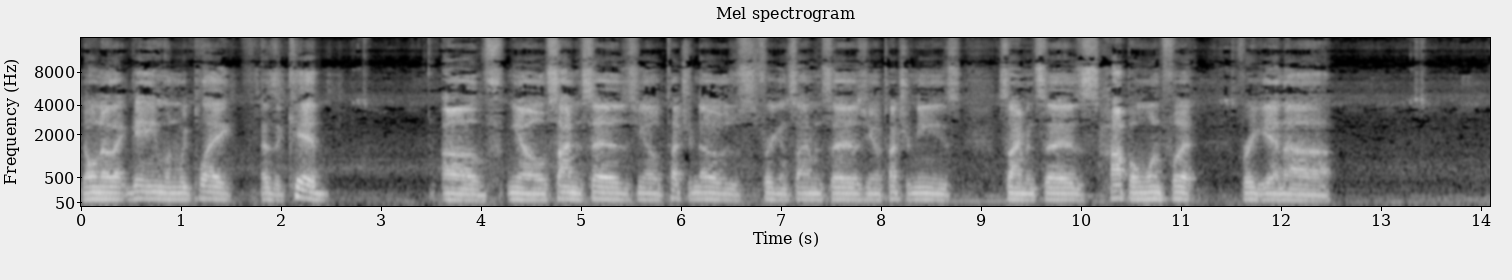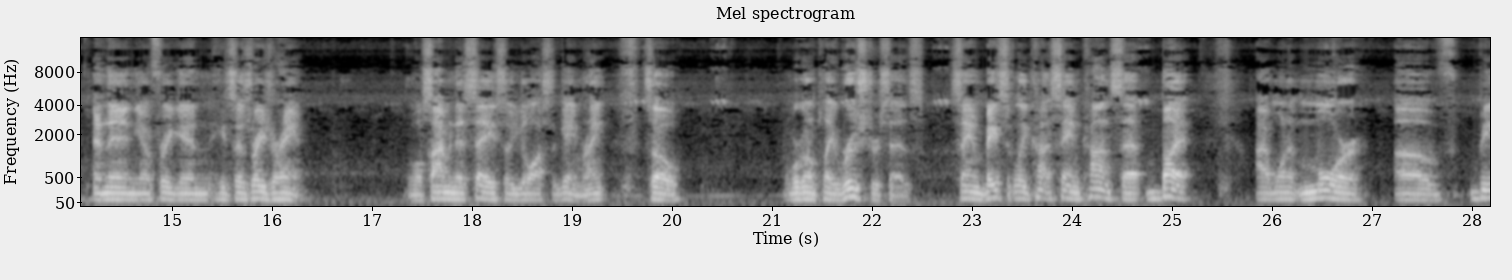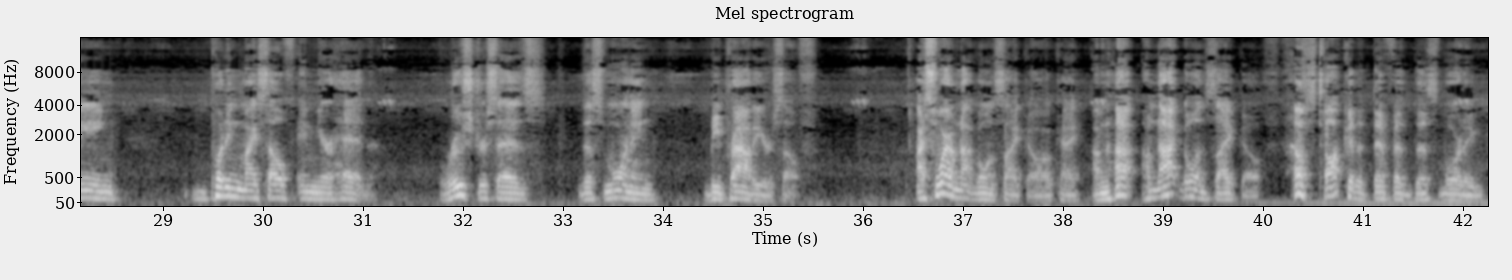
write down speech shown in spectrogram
Y'all know that game when we play as a kid of, you know, Simon Says, you know, touch your nose, friggin' Simon Says, you know, touch your knees, Simon Says, hop on one foot, friggin', uh, and then, you know, friggin', he says, raise your hand. Well, Simon did say, so you lost the game, right? So, we're going to play Rooster Says. Same, basically, same concept, but I want it more of being, putting myself in your head. Rooster says this morning, be proud of yourself. I swear I'm not going psycho, okay? I'm not, I'm not going psycho. I was talking to Tiffin this morning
